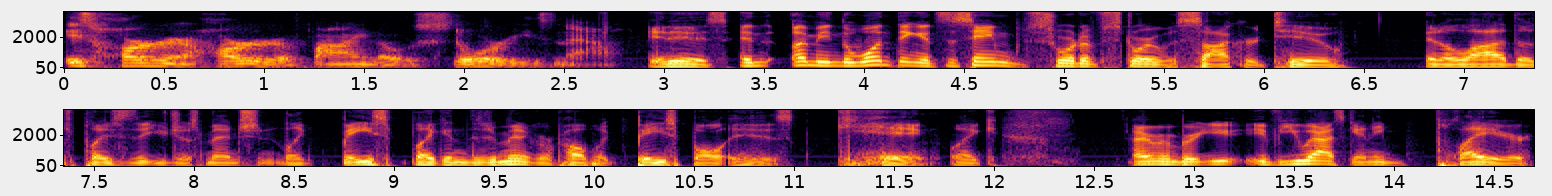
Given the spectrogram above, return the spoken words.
it's harder and harder to find those stories now. It is. And I mean, the one thing, it's the same sort of story with soccer, too. In a lot of those places that you just mentioned, like base, like in the Dominican Republic, baseball is king. Like, I remember you, if you ask any player,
